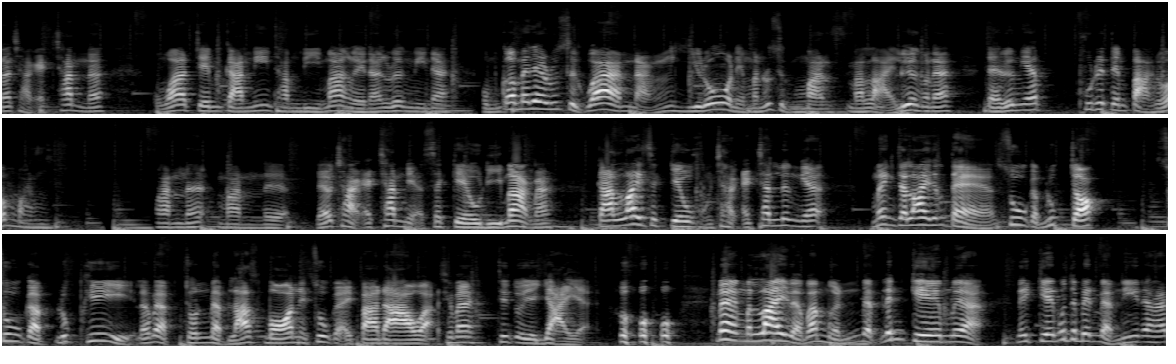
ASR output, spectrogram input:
นะฉากแอคชั่นนะผมว่าเจมกันนี่ทำดีมากเลยนะเรื่องนี้นะผมก็ไม่ได้รู้สึกว่าหนังฮีโร่เนี่ยมันรู้สึกมันมาหลายเรื่องแล้วนะแต่เรื่องนี้พูดได้เต็มปากเลยว่ามันมันนะมันเลยแล้วฉากแอคชั่นเนี่ยสเกลดีมากนะการไล่สเกลของฉากแอคชั่นเรื่องนี้แม่งจะไล่ตั้งแต่สู้กับลูกจ็อก สู้กับลูกพี่แล้วแบบจนแบบลาสบอสเนี่ยสู้กับไอ้ปลาดาวอะใช่ไหมที่ตัวใหญ่ๆอะแม่งมันไล่แบบว่าเหมือนแบบเล่นเกมเลยอะในเกมก็จะเป็นแบบนี้นะฮะ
